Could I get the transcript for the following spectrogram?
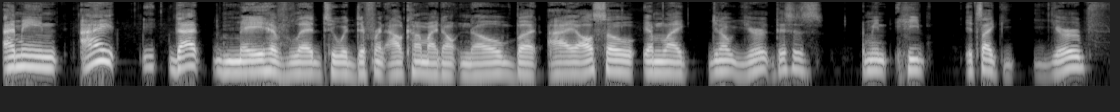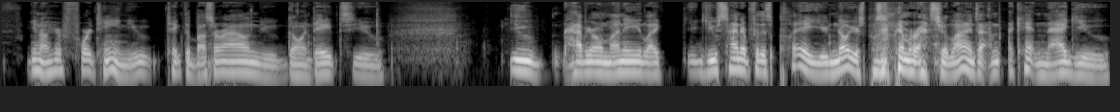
I mean, I that may have led to a different outcome. I don't know, but I also am like, you know, you're this is. I mean, he. It's like you're, you know, you're 14. You take the bus around. You go on dates. You, you have your own money. Like you signed up for this play. You know you're supposed to memorize your lines. I, I can't nag you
